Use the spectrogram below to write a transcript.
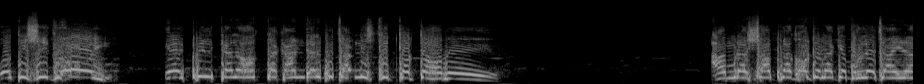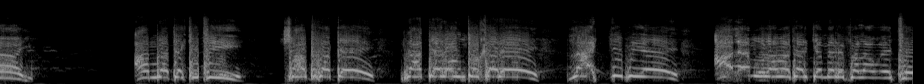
অতি শীঘ্রই এই পিলখানা হত্যাকাণ্ডের বিচার নিশ্চিত করতে হবে। আমরা সাপলা ঘটনাকে ভুলে যাই নাই। আমরা দেখেছি সাপলাতে রাতের অন্ধকারে লাইট টিপিয়ে আলেমুল আমাদেরকে মেরে ফেলা হয়েছে।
